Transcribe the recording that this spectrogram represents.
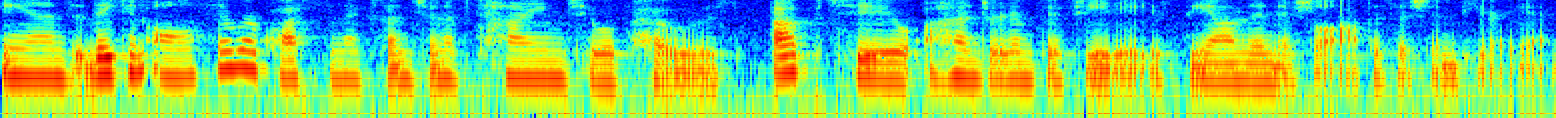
And they can also request an extension of time to oppose up to 150 days beyond the initial opposition period.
